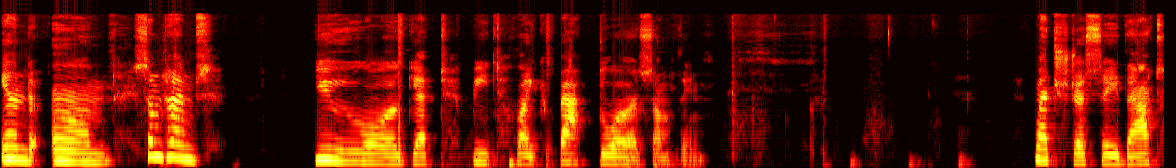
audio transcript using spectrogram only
And um, sometimes you uh, get beat like backdoor or something. Let's just say that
